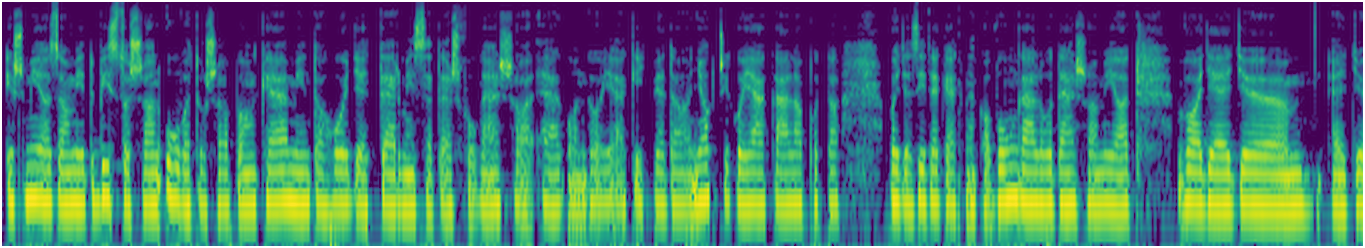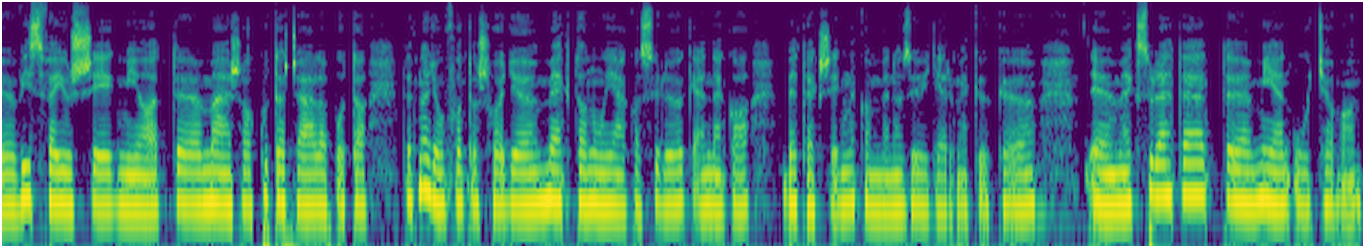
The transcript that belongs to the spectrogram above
és mi az, amit biztosan óvatosabban kell, mint ahogy egy természetes fogással elgondolják. Így például a nyakcsigolyák állapota, vagy az idegeknek a vongálódása miatt, vagy egy, egy vízfejűség miatt más a kutacs állapota. Tehát nagyon fontos, hogy megtanulják a szülők ennek a betegségnek, amiben az ő gyermekük megszületett, milyen útja van.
